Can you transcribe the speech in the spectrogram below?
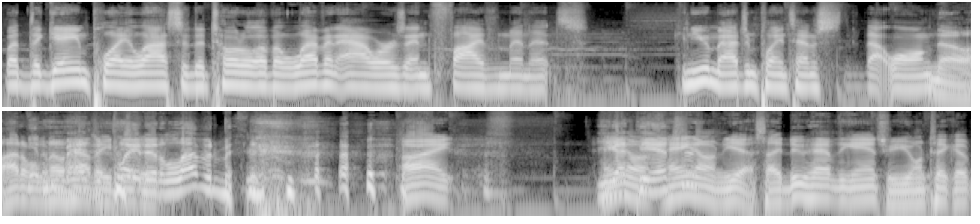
but the gameplay lasted a total of 11 hours and 5 minutes. Can you imagine playing tennis that long? No, I don't Can know how they played did at it. 11 minutes. All right. You hang got on, the answer? Hang on. Yes, I do have the answer. You want to take a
